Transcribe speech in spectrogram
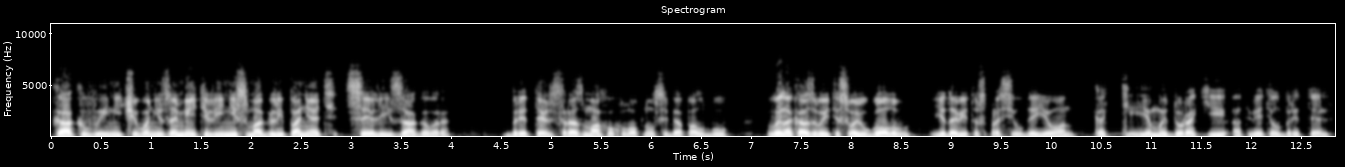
как вы ничего не заметили и не смогли понять целей заговора?» Бретель с размаху хлопнул себя по лбу. «Вы наказываете свою голову?» — ядовито спросил Де Ион. «Какие мы дураки!» — ответил Бретель.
